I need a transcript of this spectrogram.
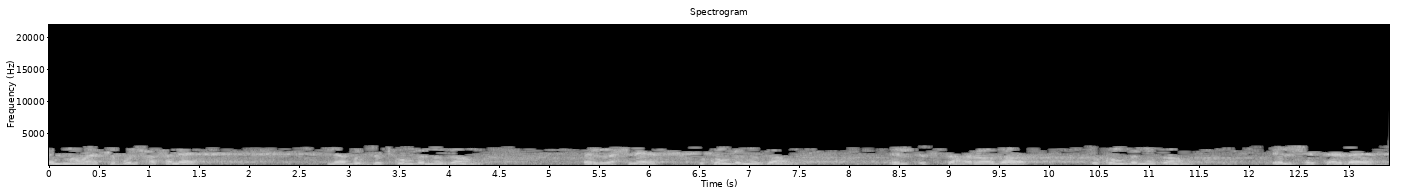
المواكب والحفلات لابد تكون بالنظام الرحلات تكون بالنظام الاستعراضات تكون بالنظام الحسابات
